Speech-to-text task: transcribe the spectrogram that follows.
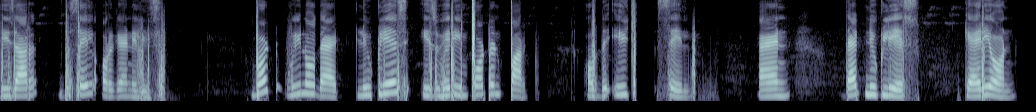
these are the cell organelles. But we know that nucleus is very important part of the each cell and that nucleus carry on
